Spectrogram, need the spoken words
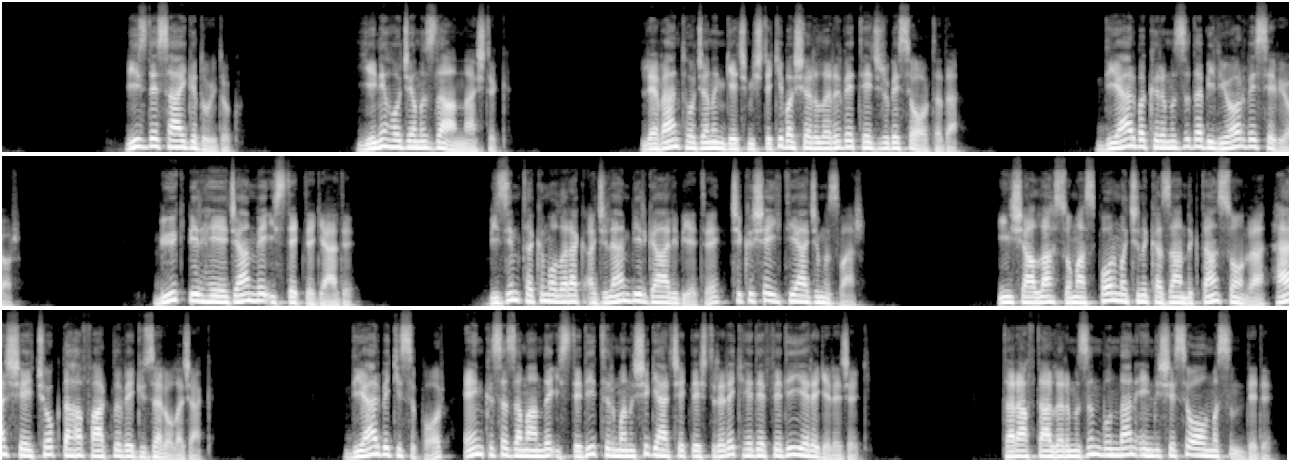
Biz de saygı duyduk. Yeni hocamızla anlaştık. Levent Hoca'nın geçmişteki başarıları ve tecrübesi ortada. Diyarbakır'ımızı da biliyor ve seviyor. Büyük bir heyecan ve istekle geldi. Bizim takım olarak acilen bir galibiyete, çıkışa ihtiyacımız var. İnşallah Somaspor maçını kazandıktan sonra her şey çok daha farklı ve güzel olacak. Diyarbakırspor, en kısa zamanda istediği tırmanışı gerçekleştirerek hedeflediği yere gelecek. Taraftarlarımızın bundan endişesi olmasın dedi.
